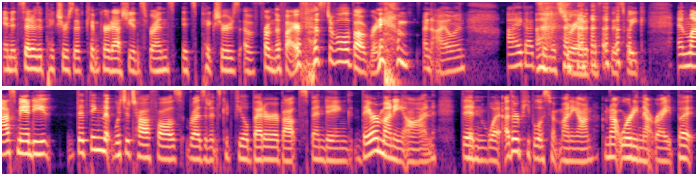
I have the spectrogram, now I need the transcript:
and instead of the pictures of Kim Kardashian's friends, it's pictures of from the Fyre festival about renting an island. I got so much joy out of this this week. And last, Mandy, the thing that Wichita Falls residents could feel better about spending their money on than what other people have spent money on. I'm not wording that right, but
